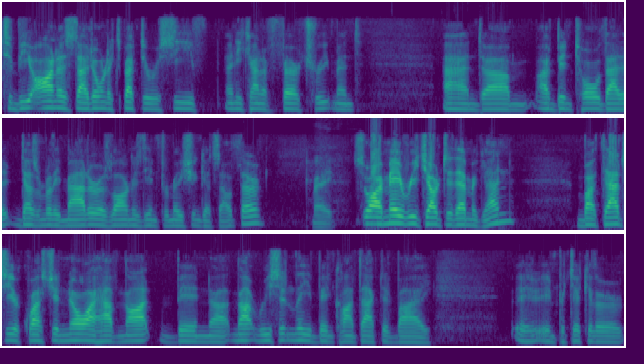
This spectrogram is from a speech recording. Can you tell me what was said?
to be honest, I don't expect to receive any kind of fair treatment, and um, I've been told that it doesn't really matter as long as the information gets out there. Right. So I may reach out to them again. But to answer your question, no, I have not been uh, not recently been contacted by, in particular,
